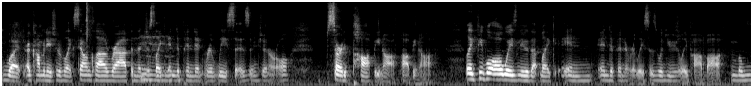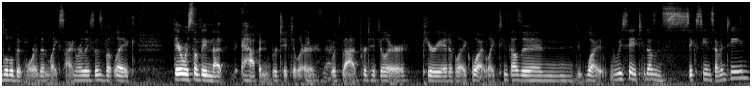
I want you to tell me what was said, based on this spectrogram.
what a combination of like SoundCloud rap and then just Mm. like independent releases in general started popping off, popping off. Like people always knew that like in independent releases would usually pop off a little bit more than like sign releases, but like there was something that happened in particular with that particular period of like what like 2000 what would we say 2016 17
